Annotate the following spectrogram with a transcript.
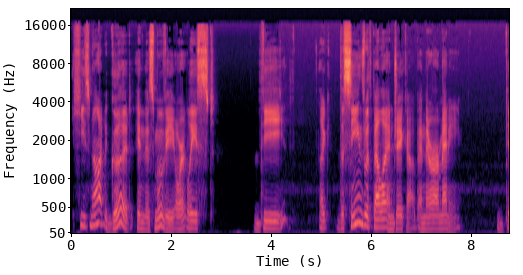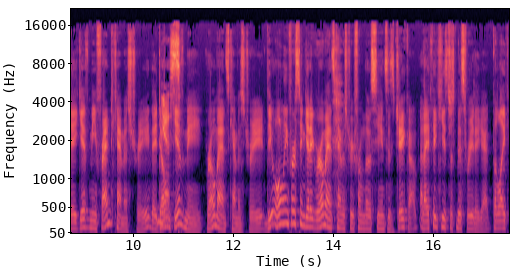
He's not good in this movie, or at least the like the scenes with Bella and Jacob, and there are many, they give me friend chemistry. They don't Yes. give me romance chemistry. The only person getting romance chemistry from those scenes is Jacob, and I think he's just misreading it. But like,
